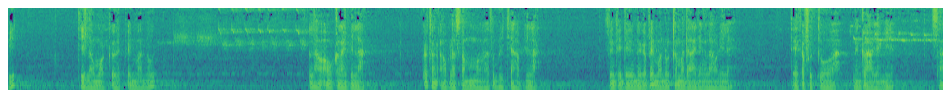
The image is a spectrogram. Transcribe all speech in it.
วิต ที่เรามาเกิดเป็นมนุษย์ เราเอาใครเป็นหลัก ก็ต้องเอาพระสัมมาสัมพุทธเจ้าเป็นหลัก ซึ่งแต่เดิมเราก็เป็นมนุษย์ธรรมดาอย่างเรานี่แหละ แต่ก็ฝึกตัวนังกล่าวอย่างนี้ซ้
